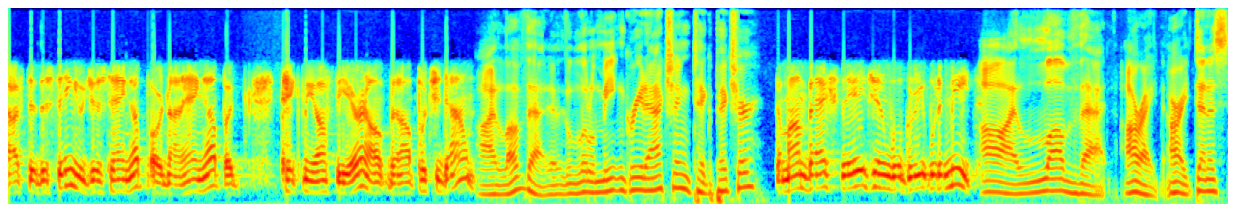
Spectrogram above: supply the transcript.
after this thing. You just hang up, or not hang up, but take me off the air, and I'll, then I'll put you down. I love that. A little meet and greet action. Take a picture. Come on backstage, and we'll greet with a meet. Oh, I love that. All right, all right, Dennis.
